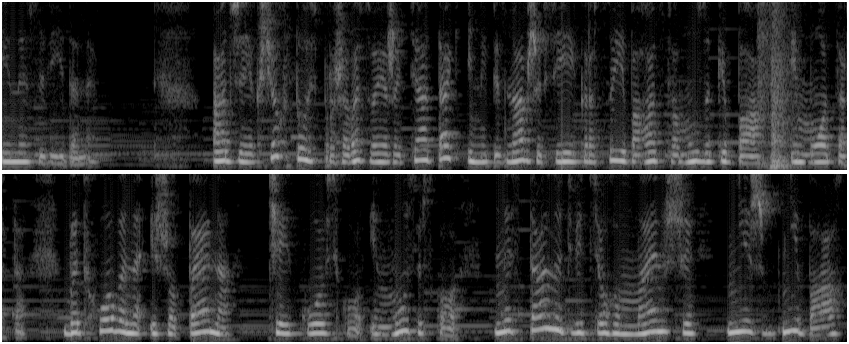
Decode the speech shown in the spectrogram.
і незвідане. Адже якщо хтось проживе своє життя так і не пізнавши всієї краси і багатства музики Баха і Моцарта, Бетховена і Шопена, Чайковського і Мусорського, не стануть від цього менше, ніж ні Бах,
